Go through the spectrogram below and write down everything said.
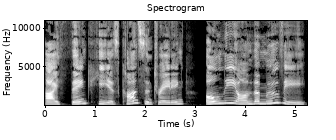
I think he is concentrating only on the movie.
